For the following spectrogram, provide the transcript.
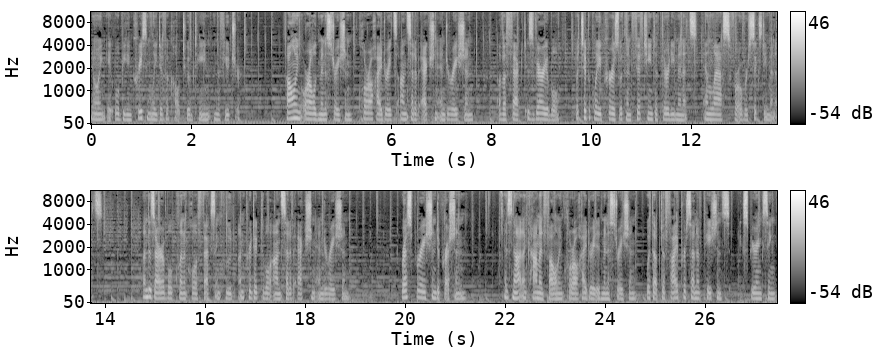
knowing it will be increasingly difficult to obtain in the future. Following oral administration, chloral hydrate's onset of action and duration of effect is variable, but typically occurs within 15 to 30 minutes and lasts for over 60 minutes. Undesirable clinical effects include unpredictable onset of action and duration. Respiration depression is not uncommon following chloral hydrate administration, with up to 5% of patients experiencing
